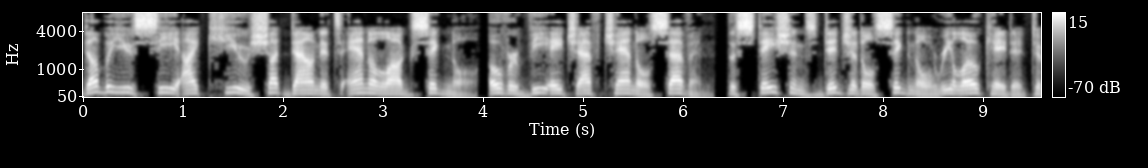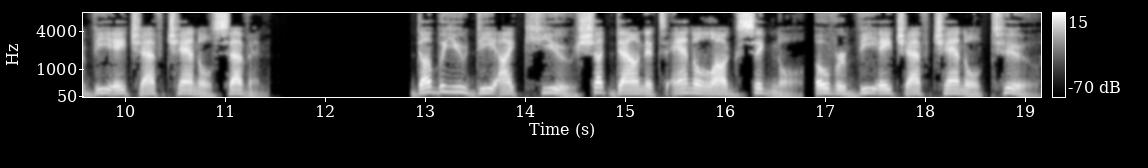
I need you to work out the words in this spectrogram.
WCIQ shut down its analog signal, over VHF channel 7, the station's digital signal relocated to VHF channel 7. WDIQ shut down its analog signal, over VHF channel 2,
